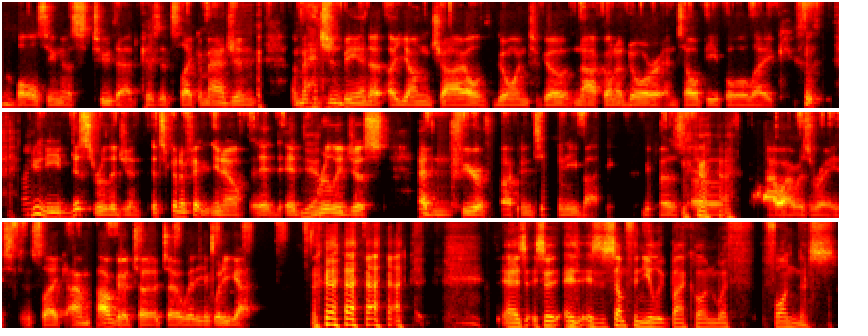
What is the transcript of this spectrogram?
ballsiness to that because it's like imagine, imagine being a, a, young child going to go knock on a door and tell people like, you need this religion. It's gonna fit. You know, it it yeah. really just had no fear of talking to anybody because of how I was raised. It's like I'm, I'll go toe to toe with you. What do you got? Is, so is, is it something you look back on with fondness?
